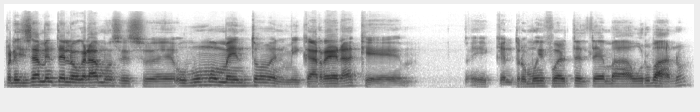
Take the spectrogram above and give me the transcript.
precisamente logramos eso. eh, hubo un momento en mi carrera que, eh, que entró muy fuerte el tema urbano,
